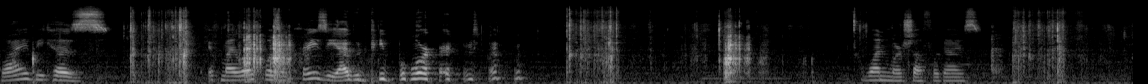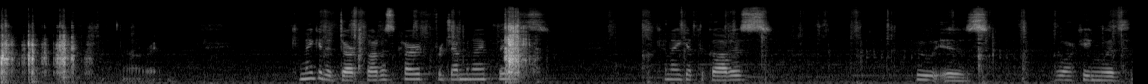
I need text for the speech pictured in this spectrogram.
Why? Because if my life wasn't crazy, I would be bored. One more shuffle, guys. Alright. Can I get a Dark Goddess card for Gemini, please? Can I get the Goddess who is walking with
